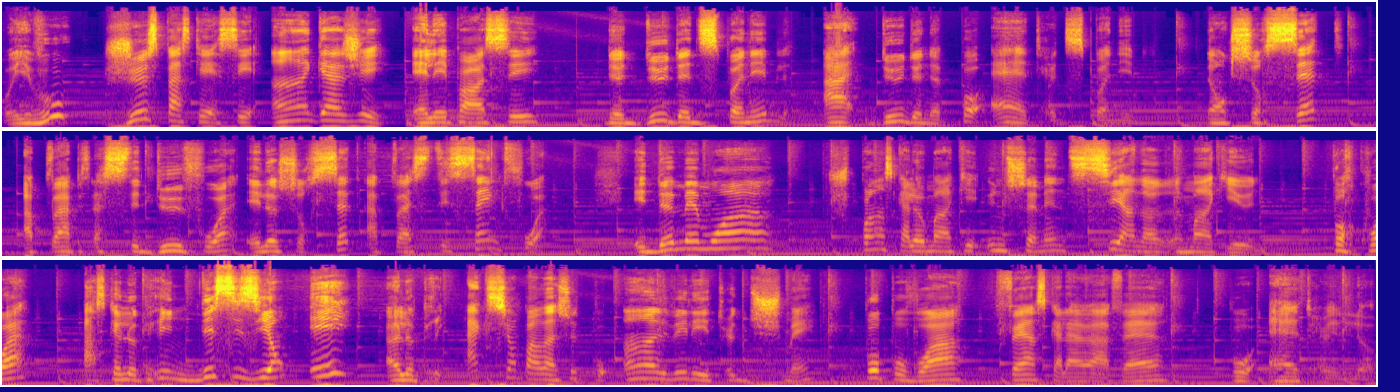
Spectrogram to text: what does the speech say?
Voyez-vous? Juste parce qu'elle s'est engagée, elle est passée de deux de disponible à deux de ne pas être disponible. Donc, sur sept, elle pouvait assister deux fois et là, sur sept, elle pouvait assister cinq fois. Et de mémoire, je pense qu'elle a manqué une semaine si elle en a manqué une. Pourquoi? Parce qu'elle a pris une décision et elle a pris action par la suite pour enlever les trucs du chemin pour pouvoir faire ce qu'elle avait à faire pour être là.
